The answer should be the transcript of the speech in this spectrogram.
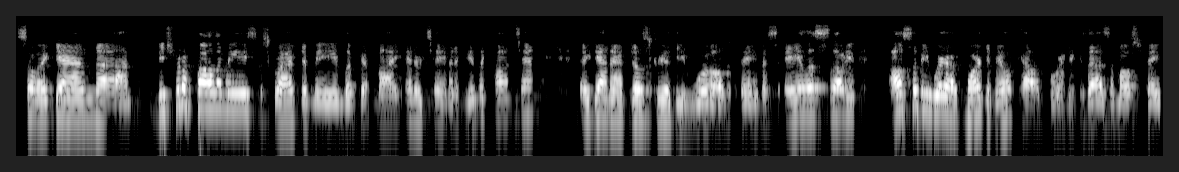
So again, uh, be sure to follow me, subscribe to me, look at my entertainment and music content. Again, I'm Joseph Creel the world famous A-list celebrity. Also, beware of Morgan Hill, California, because that is the most fake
